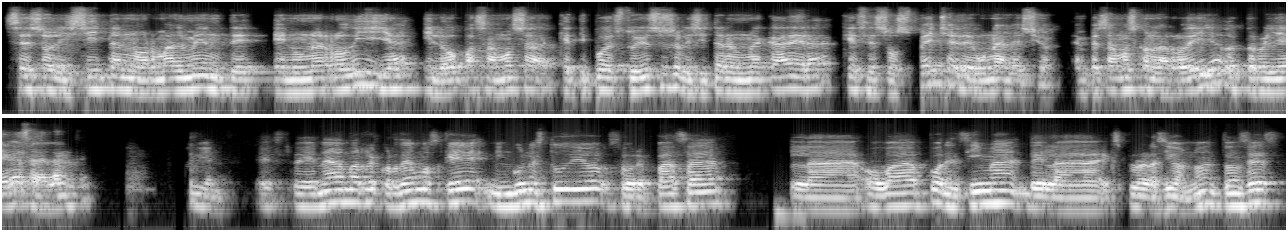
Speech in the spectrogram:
se solicitan normalmente en una rodilla y luego pasamos a qué tipo de estudios se solicitan en una cadera que se sospeche de una lesión. Empezamos con la rodilla, doctor Villegas, adelante. Muy bien. Este, nada más recordemos que ningún estudio sobrepasa la o va por encima de la exploración, ¿no? Entonces,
